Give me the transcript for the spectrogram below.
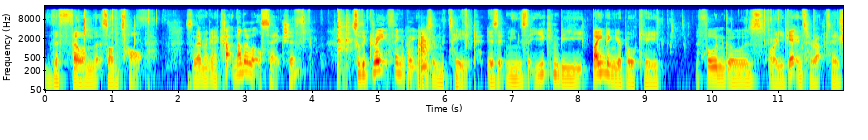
the film that's on top. So then we're going to cut another little section so the great thing about using the tape is it means that you can be binding your bouquet, the phone goes or you get interrupted,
